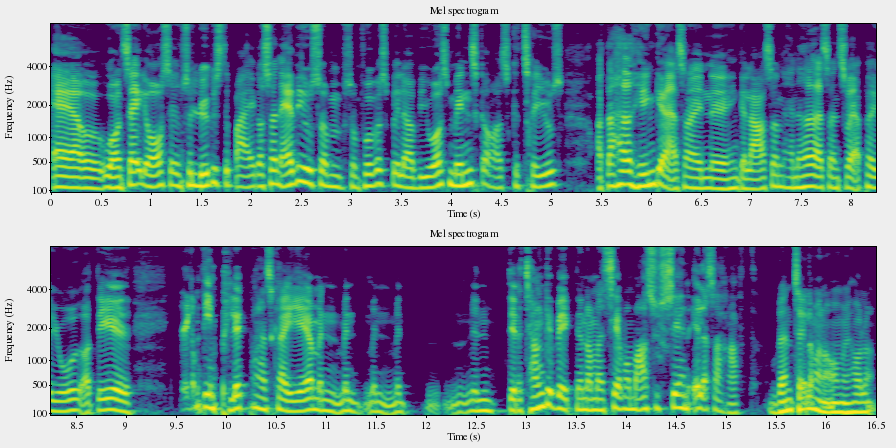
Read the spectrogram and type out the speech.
af uansagelige årsager, så lykkes det bare ikke. Og sådan er vi jo som, som fodboldspillere, vi er jo også mennesker og skal trives. Og der havde Henke, altså en, uh, Henke Larsson, han havde altså en svær periode, og det, jeg ved ikke, om det er en plet på hans karriere, men, men, men, men, men det er da tankevækkende, når man ser, hvor meget succes han ellers har haft. Hvordan taler man om i Holland?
